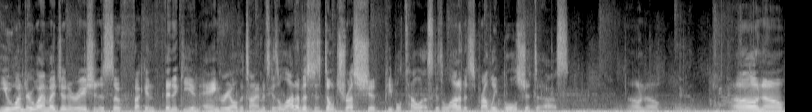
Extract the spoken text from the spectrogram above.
you wonder why my generation is so fucking finicky and angry all the time. It's because a lot of us just don't trust shit people tell us, because a lot of it's probably bullshit to us. Oh no. Oh no.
